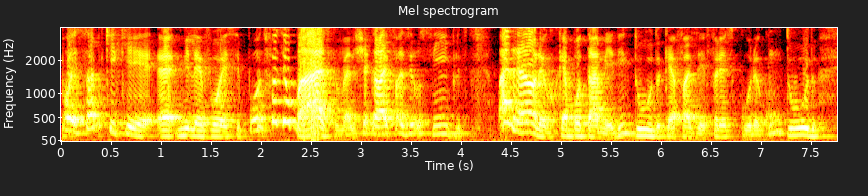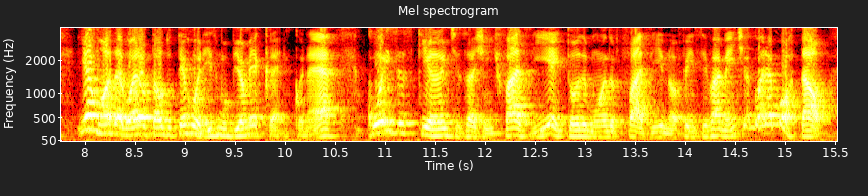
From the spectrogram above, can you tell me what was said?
Pois sabe o que, que é, me levou a esse ponto? Fazer o básico, velho. Chegar lá e fazer o simples. Mas não, nego, quer botar medo em tudo, quer fazer frescura com tudo. E a moda agora é o tal do terrorismo biomecânico, né? Coisas que antes a gente fazia e todo mundo fazia inofensivamente, agora é mortal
